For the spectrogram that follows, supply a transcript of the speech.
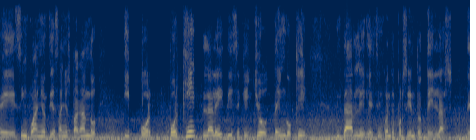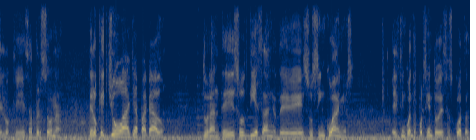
eh, cinco años, diez años pagando. ¿Y por, por qué la ley dice que yo tengo que darle el 50% de, las, de lo que esa persona, de lo que yo haya pagado durante esos 10 años, de esos 5 años, el 50% de esas cuotas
